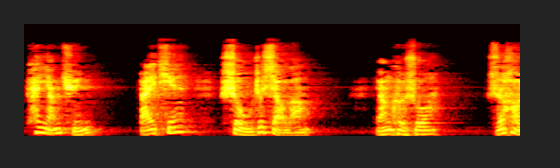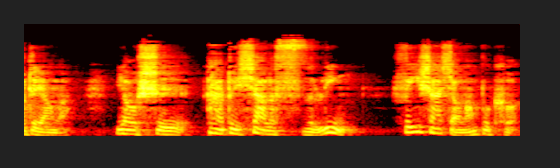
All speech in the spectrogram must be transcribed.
看羊群，白天守着小狼。杨克说：“只好这样了。要是大队下了死令，非杀小狼不可，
